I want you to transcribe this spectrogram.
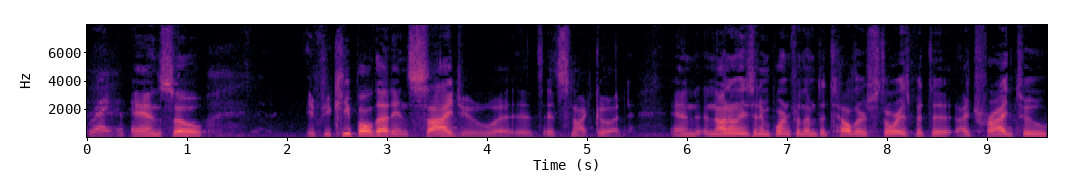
Right. Okay. And so, if you keep all that inside you, uh, it, it's not good. And not only is it important for them to tell their stories, but to, I tried to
